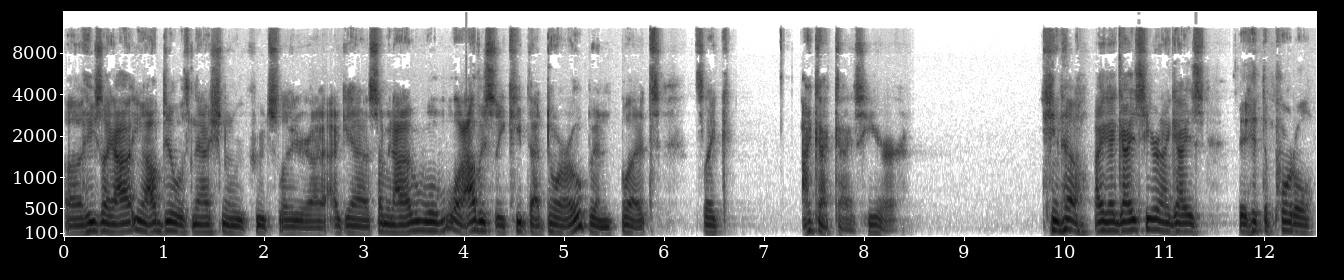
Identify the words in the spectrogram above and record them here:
Uh, he's like, I, you know, I'll deal with national recruits later. I, I guess. I mean, I will will obviously keep that door open, but it's like, I got guys here. You know, I got guys here, and I guys that hit the portal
